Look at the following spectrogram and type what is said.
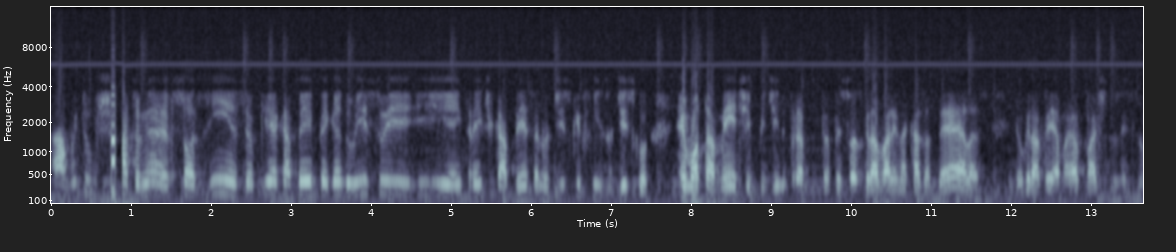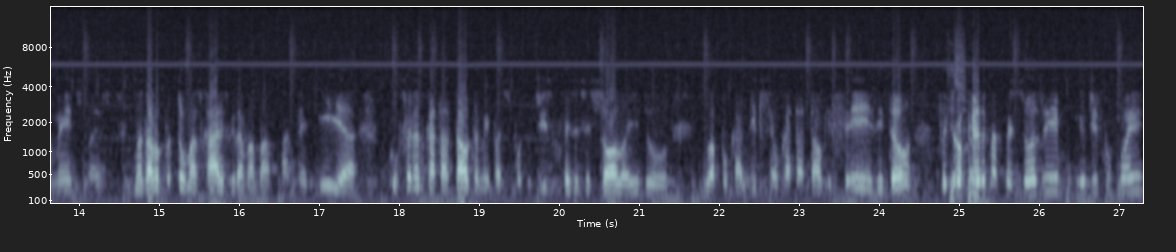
Ah, muito chato, né? Sozinho, sei o que. Acabei pegando isso e, e, entrei de cabeça no disco e fiz o disco remotamente, pedindo para pessoas gravarem na casa delas. Eu gravei a maior parte dos instrumentos, mas mandava para Thomas Harris gravar bateria. O Fernando Catatal também participou do disco, fez esse solo aí do, do Apocalipse, é o Catatal que fez. Então, fui que trocando show. com as pessoas e, e, o disco foi,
